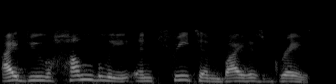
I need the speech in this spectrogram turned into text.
I do humbly entreat him by his grace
